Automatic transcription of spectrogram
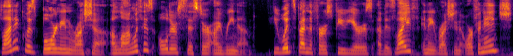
Vladek was born in Russia along with his older sister Irina. He would spend the first few years of his life in a Russian orphanage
